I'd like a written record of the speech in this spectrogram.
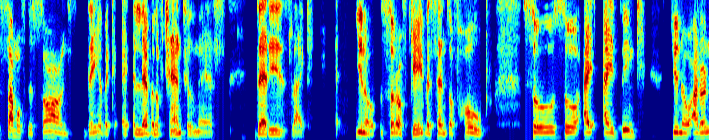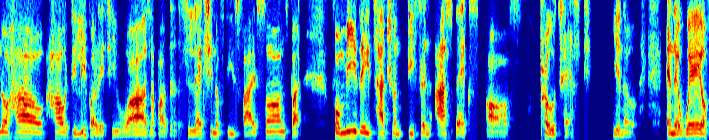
some of the songs, they have a, a level of gentleness that is like you know sort of gave a sense of hope so so i i think you know i don't know how how deliberate he was about the selection of these five songs but for me they touch on different aspects of protest you know and a way of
